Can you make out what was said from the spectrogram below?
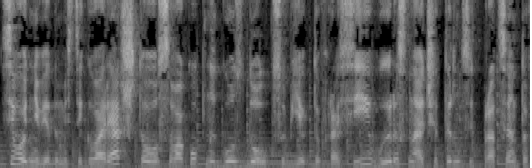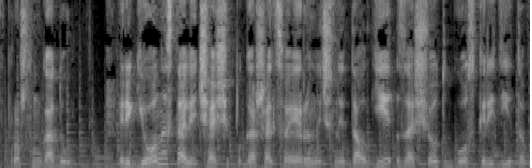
Сегодня «Ведомости» говорят, что совокупный госдолг субъектов России вырос на 14% в прошлом году. Регионы стали чаще погашать свои рыночные долги за счет госкредитов.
